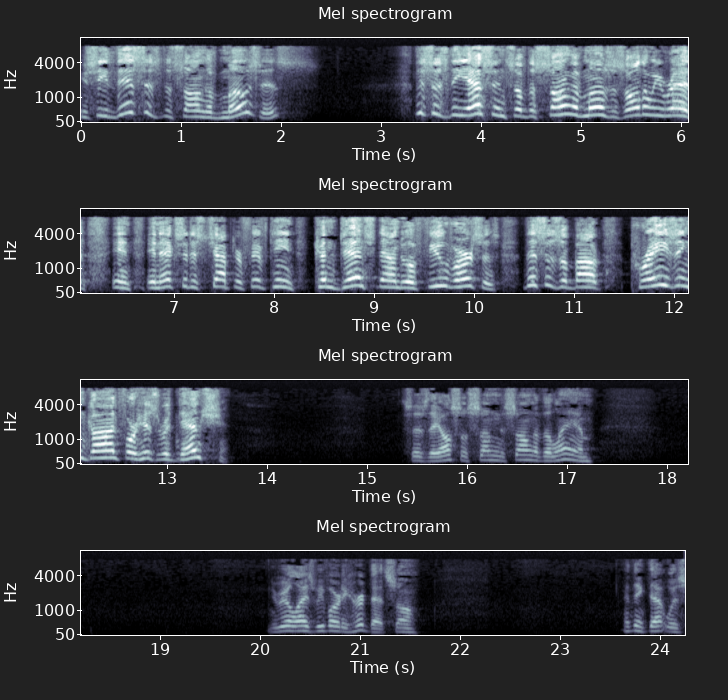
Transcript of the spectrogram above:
You see, this is the song of Moses. This is the essence of the Song of Moses, all that we read in, in Exodus chapter 15, condensed down to a few verses. This is about praising God for His redemption. It says they also sung the Song of the Lamb. You realize we've already heard that song. I think that was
